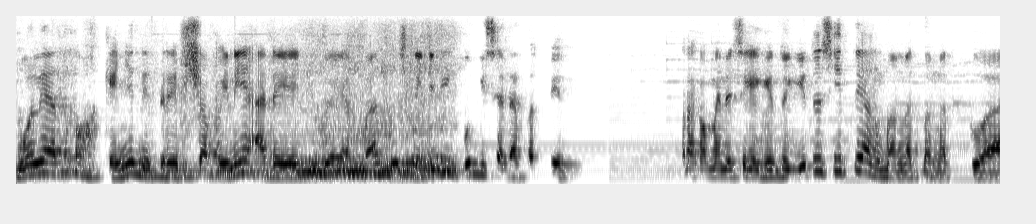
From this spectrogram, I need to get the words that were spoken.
gue lihat oh kayaknya di thrift shop ini ada juga yang bagus nih. Jadi gue bisa dapetin rekomendasi kayak gitu-gitu sih itu yang banget banget gue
